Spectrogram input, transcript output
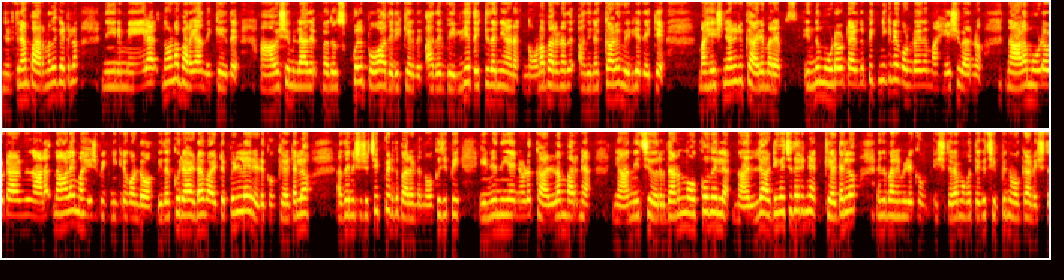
നിനടുത്ത് ഞാൻ പറഞ്ഞത് കേട്ടല്ലോ? നീ ഇനി നോണ പറയാൻ നിൽക്കരുത് ആവശ്യമില്ലാതെ അത് സ്കൂളിൽ പോവാതിരിക്കരുത്. അത് വലിയ തെറ്റ് തന്നെയാണ് നുണ പറയണത് അതിനേക്കാളും വലിയ തെറ്റ്. മഹേഷ് ഞാനൊരു കാര്യം പറയാം. ഇന്ന് മൂഡ് ഔട്ടായിരുന്നു പിക്നിക്കിനെ കൊണ്ടുപോയെന്ന് മഹേഷ് പറഞ്ഞു. നാളെ മൂഡ് ഔട്ട് ആണെങ്കിൽ നാളെ നാളെ മഹേഷ് പിക്നിക്കിനെ കൊണ്ടുപോകും. ഇതൊക്കെ ഒരു അടവായിട്ട് പിള്ളേരെടുക്കും കേട്ടല്ലോ? അതിനുശേഷം ചിപ്പി എടുത്ത് പറയണ്ട. നോക്ക് ചിപ്പി ഇനി നീ എന്നോട് കള്ളം പറഞ്ഞ. ഞാൻ നീ ചെറുതാണെന്ന് നോക്കുന്നില്ല നല്ല അടി വെച്ച് തരും ഞാൻ. കേട്ടല്ലോ? എന്ന് പറയുമ്പോഴേക്കും ഇഷിതര മുഖത്തേക്ക് ചിപ്പി നോക്കുകയാണ് ഇഷ്ട.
